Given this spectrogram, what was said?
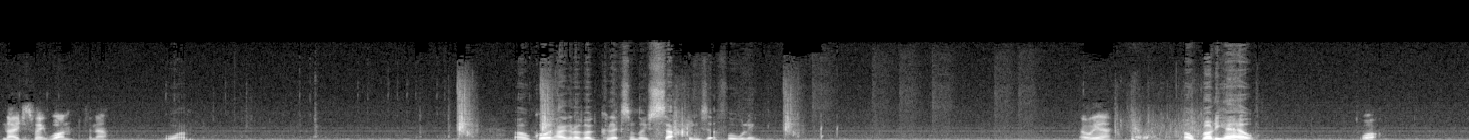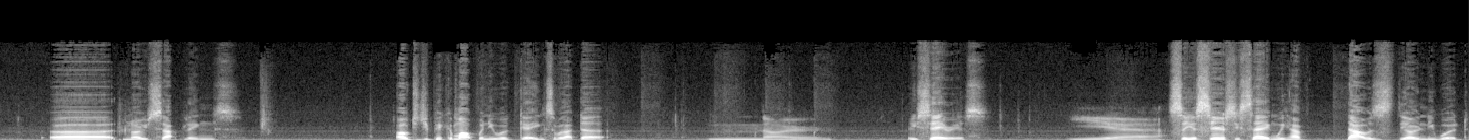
No, just make one for now. One. Oh god, hang on, I gotta collect some of those saplings that are falling. Oh yeah. Oh bloody hell! What? Uh, no saplings. Oh, did you pick them up when you were getting some of that dirt? No. Are you serious? Yeah. So you're seriously saying we have that was the only wood?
